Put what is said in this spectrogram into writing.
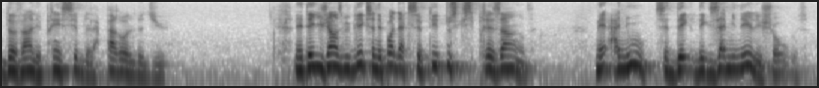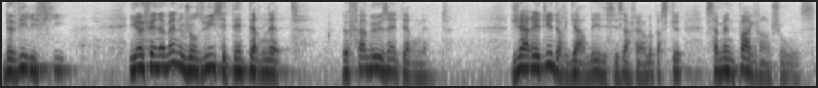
devant les principes de la parole de Dieu? L'intelligence biblique, ce n'est pas d'accepter tout ce qui se présente, mais à nous, c'est d'examiner les choses, de vérifier. Il y a un phénomène aujourd'hui, c'est Internet, le fameux Internet. J'ai arrêté de regarder ces affaires-là parce que ça ne mène pas à grand-chose.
